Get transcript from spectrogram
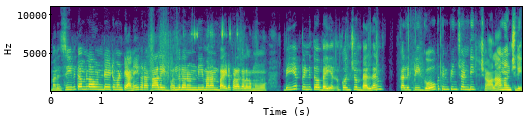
మన జీవితంలో ఉండేటువంటి అనేక రకాల ఇబ్బందుల నుండి మనం బయటపడగలము. బియ్య పిండితో బెయ్యం కొంచెం బెల్లం కలిపి గోవుకు తినిపించండి. చాలా మంచిది.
